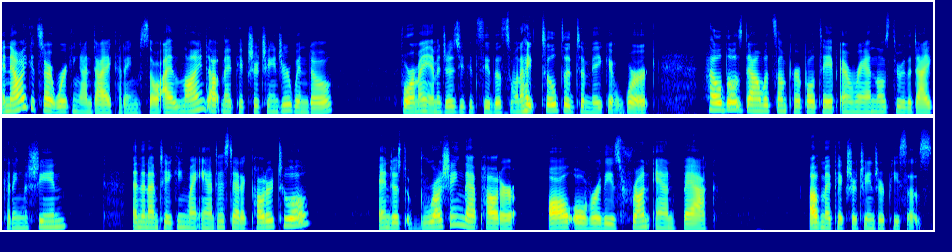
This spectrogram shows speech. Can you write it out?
And now I could start working on die cutting. So I lined up my picture changer window for my images. You could see this one I tilted to make it work. Held those down with some purple tape and ran those through the die cutting machine. And then I'm taking my anti-static powder tool and just brushing that powder all over these front and back of my picture changer pieces.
